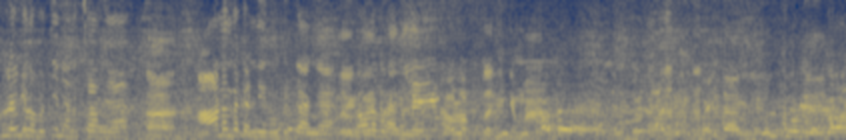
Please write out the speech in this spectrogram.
பிள்ளைங்களை பத்தி நினைச்சாங்க. ஆனந்த கண்ணீர் விட்டுட்டாங்க. கவலைப்படாதீங்க. கவலைப்படாதீங்கம்மா. நான்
